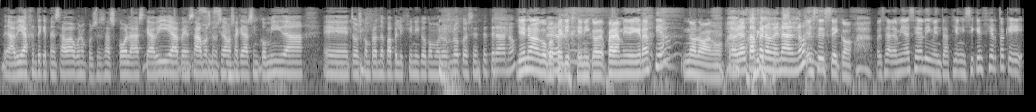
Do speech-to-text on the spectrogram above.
de, había gente que pensaba, bueno, pues esas colas que había, pensábamos sí, que nos íbamos sí. a quedar sin comida, eh, todos comprando papel higiénico como los locos, etcétera, ¿no? Yo no hago papel higiénico. Para mi desgracia, no lo hago. La verdad está fenomenal, ¿no? Ese es seco. O sea, la mía ha sido alimentación. Y sí que es cierto que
